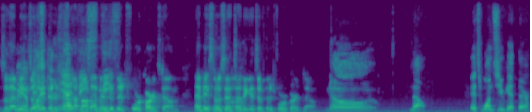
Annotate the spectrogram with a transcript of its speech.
So that We means have that played the- there's, yeah, I thought that these- means these- that there's four cards down. That makes no sense. I think it's if there's four cards down. No. No, it's once you get there.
